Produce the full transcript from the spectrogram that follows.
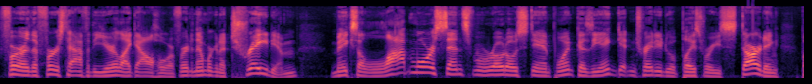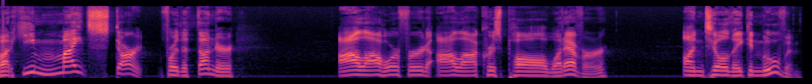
for the first half of the year, like Al Horford, and then we're going to trade him. Makes a lot more sense from a Roto standpoint because he ain't getting traded to a place where he's starting, but he might start for the Thunder a la Horford, a la Chris Paul, whatever, until they can move him.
